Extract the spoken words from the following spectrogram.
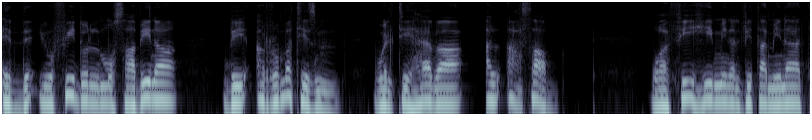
إذ يفيد المصابين بالروماتيزم والتهاب الأعصاب. وفيه من الفيتامينات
